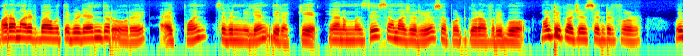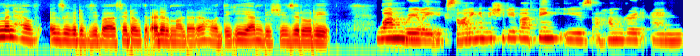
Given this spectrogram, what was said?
মারামারের বাবতে বিড়াইন্দর ওরে এক পয়েন্ট সেভেন মিলিয়ন দিরাক্কে ইয়ান মাঝে সমাজরীয় সাপোর্ট গড়া ফুরিব। Multicultural centre for women health executive দিবা আছে ডক্টর এডেল মার্ডারে হদিগি ইয়ান বেশি জরুরি। One really exciting initiative, I think, is 100 and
